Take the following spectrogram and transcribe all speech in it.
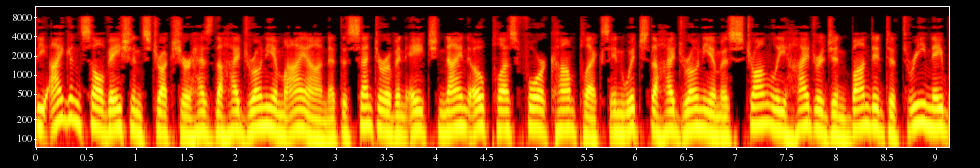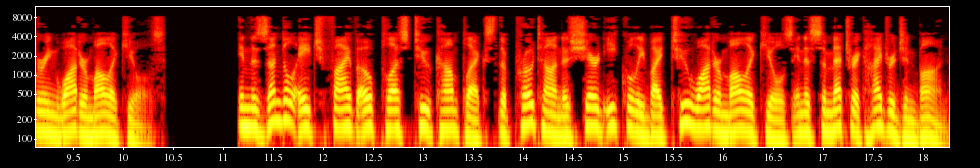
The eigensolvation structure has the hydronium ion at the center of an H9O plus 4 complex in which the hydronium is strongly hydrogen bonded to three neighboring water molecules. In the Zundel H5O plus 2 complex the proton is shared equally by two water molecules in a symmetric hydrogen bond.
